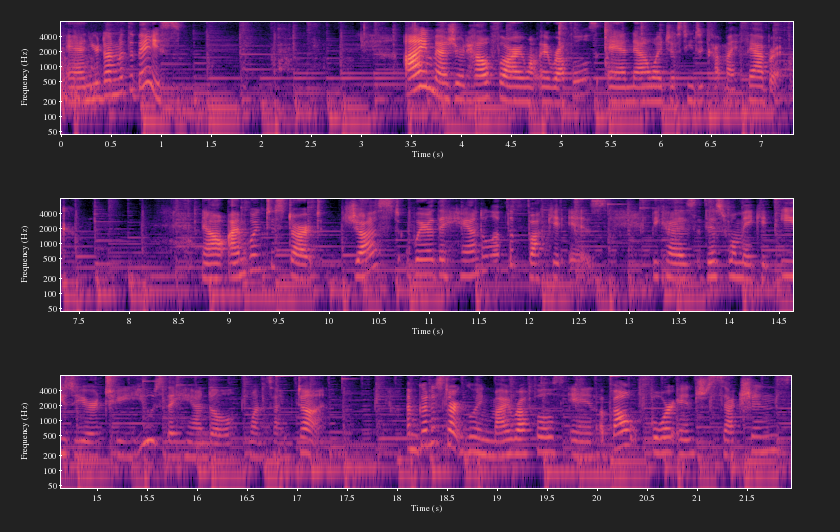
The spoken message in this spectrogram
and you're done with the base. I measured how far I want my ruffles and now I just need to cut my fabric. Now I'm going to start just where the handle of the bucket is because this will make it easier to use the handle once I'm done. I'm going to start gluing my ruffles in about 4 inch sections,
